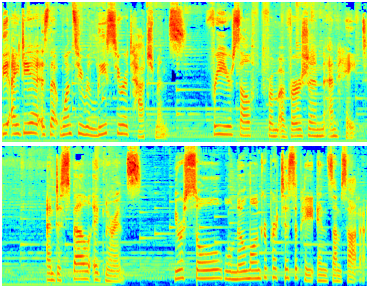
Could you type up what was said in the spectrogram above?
the idea is that once you release your attachments, free yourself from aversion and hate, and dispel ignorance, your soul will no longer participate in samsara,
